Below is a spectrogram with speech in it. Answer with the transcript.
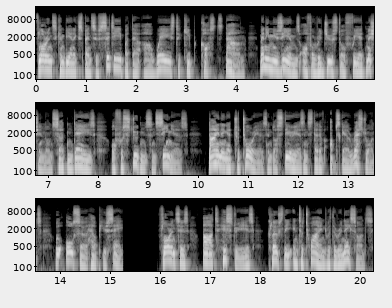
Florence can be an expensive city, but there are ways to keep costs down. Many museums offer reduced or free admission on certain days or for students and seniors. Dining at trattorias and osterias instead of upscale restaurants will also help you save. Florence's art history is closely intertwined with the Renaissance,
